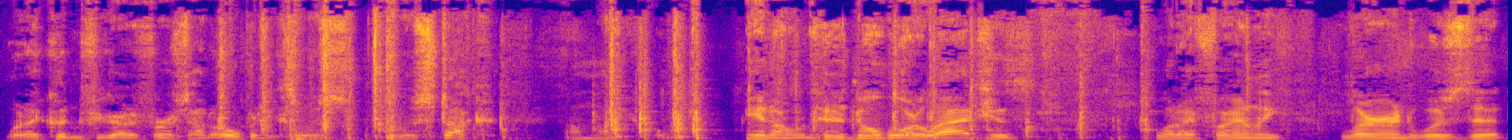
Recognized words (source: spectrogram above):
what I couldn't figure out at first how to open it because it was, it was stuck. I'm like, you know, there's no more latches. What I finally learned was that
